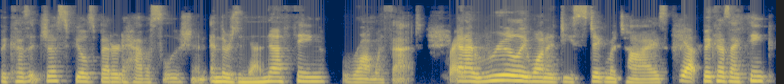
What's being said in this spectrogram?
because it just feels better to have a solution. And there's yes. nothing wrong with that. Right. And I really want to destigmatize yep. because I think,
